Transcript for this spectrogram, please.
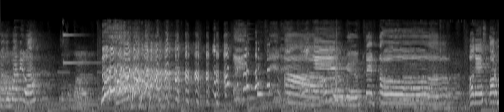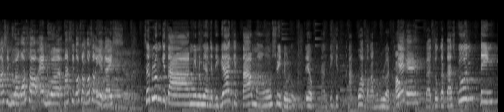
Choco vanilla. Skor masih 2-0. Eh, dua masih kosong-kosong ya, guys. Sebelum kita minum yang ketiga, kita mau sweet dulu. Yuk, nanti kita, aku apa kamu duluan? Oke. Oke. Batu kertas gunting.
